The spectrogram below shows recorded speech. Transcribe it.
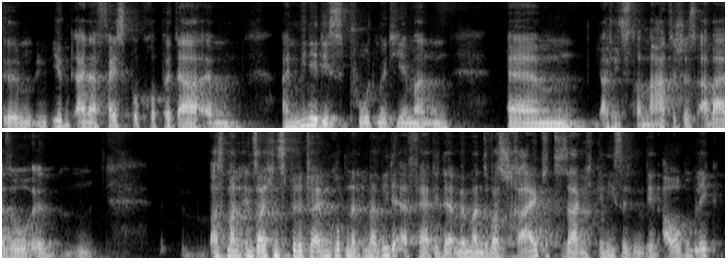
ähm, in irgendeiner Facebook-Gruppe da ähm, ein Mini-Disput mit jemandem, ähm, also nichts Dramatisches, aber so, äh, was man in solchen spirituellen Gruppen dann immer wieder erfährt, die, wenn man sowas schreibt, sozusagen, ich genieße den Augenblick,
